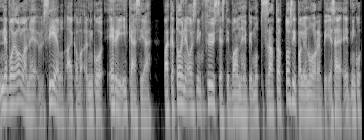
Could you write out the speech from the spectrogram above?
ne voi olla ne sielut aika niin kuin eri ikäisiä, vaikka toinen olisi niin kuin fyysisesti vanhempi, mutta se saattaa olla tosi paljon nuorempi. Ja sä, et niin kuin,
